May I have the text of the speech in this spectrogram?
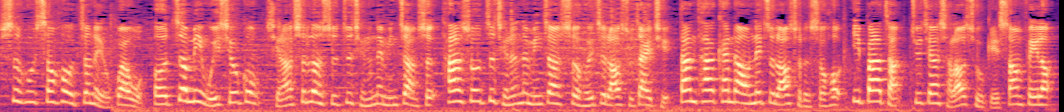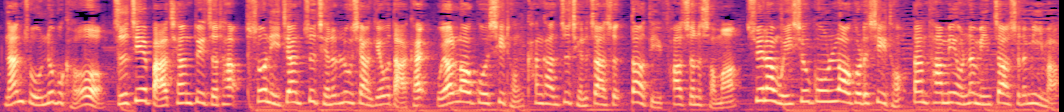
似乎身后真的有怪物。而这名维修工显然是认识之前的那名战士。他说之前的那名战士和一只老鼠在一起。当他看到那只老鼠的时候，一巴掌就将小老鼠给扇飞了。男主怒不可遏，直接拔枪对着他，说你将之前的录像给我打开，我要绕过系统看看之前的战士到底发生了什么。虽然维修工绕过了系统，但他没有那名战士的密码。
